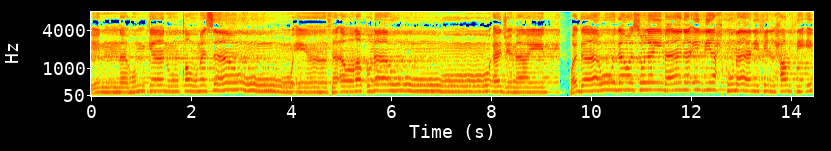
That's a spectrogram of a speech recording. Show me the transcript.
إنهم كانوا قوم سوء فأورقناهم أجمعين وداود وسليمان إذ يحكمان في الحرث إذ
